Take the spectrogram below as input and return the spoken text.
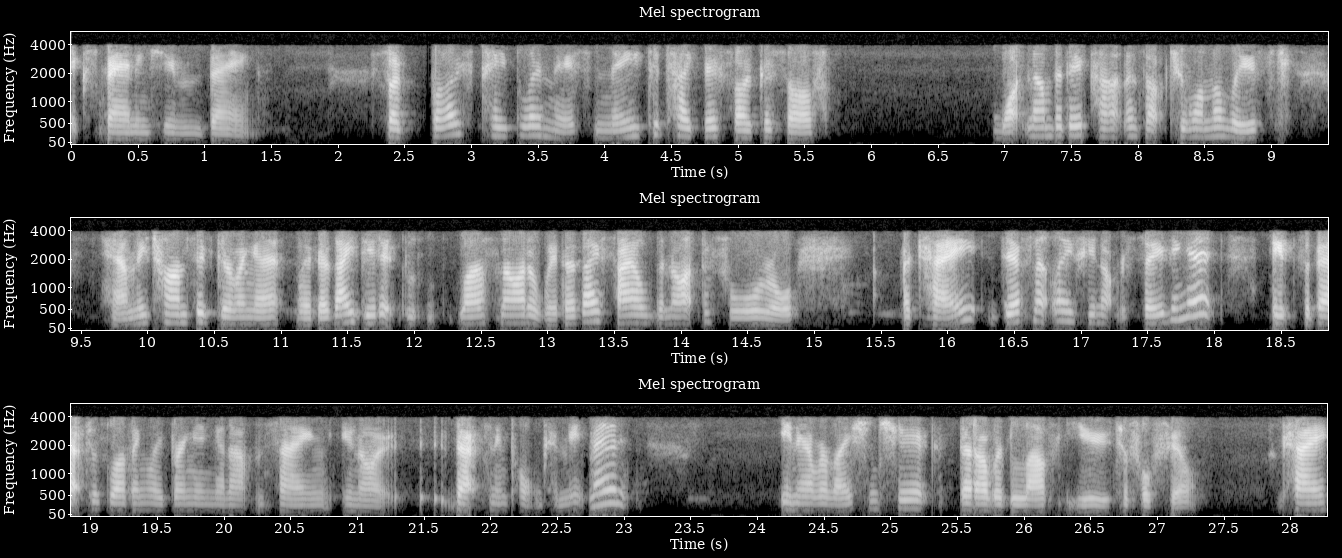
expanding human being. So both people in this need to take their focus off what number their partner's up to on the list, how many times they're doing it, whether they did it last night or whether they failed the night before or okay, definitely if you're not receiving it, it's about just lovingly bringing it up and saying, you know, that's an important commitment in our relationship that I would love you to fulfill. Okay?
